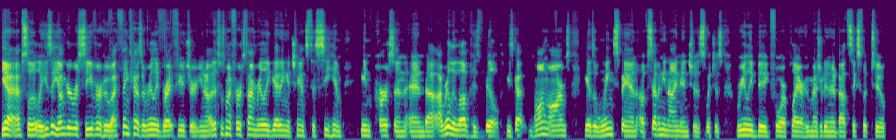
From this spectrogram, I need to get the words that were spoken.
Yeah, absolutely. He's a younger receiver who I think has a really bright future. You know, this was my first time really getting a chance to see him in person, and uh, I really love his build. He's got long arms. He has a wingspan of 79 inches, which is really big for a player who measured in at about six foot two,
